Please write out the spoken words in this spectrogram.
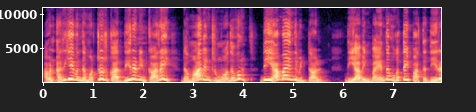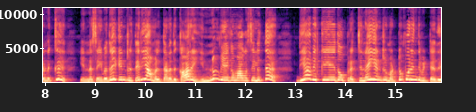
அவன் அருகே வந்த மற்றொரு கார் தீரனின் காரை டமார் என்று மோதவும் தியா பயந்து விட்டாள் தியாவின் பயந்த முகத்தை பார்த்த தீரனுக்கு என்ன செய்வது என்று தெரியாமல் தனது காரை இன்னும் வேகமாக செலுத்த தியாவிற்கு ஏதோ பிரச்சனை என்று மட்டும் புரிந்துவிட்டது.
